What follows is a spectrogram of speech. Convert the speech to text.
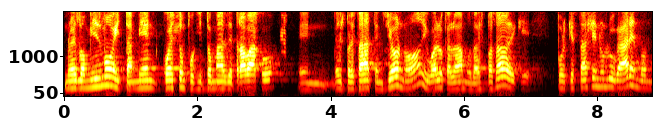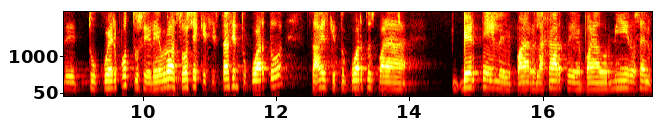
no es lo mismo y también cuesta un poquito más de trabajo en el prestar atención, ¿no? Igual lo que hablábamos la vez pasada, de que porque estás en un lugar en donde tu cuerpo, tu cerebro asocia que si estás en tu cuarto, sabes que tu cuarto es para ver tele, para relajarte, para dormir, o sea,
